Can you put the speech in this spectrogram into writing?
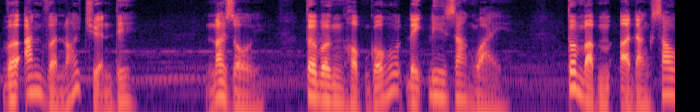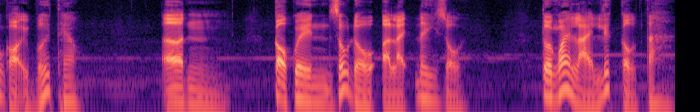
Vừa ăn vừa nói chuyện đi. Nói rồi, Tôi bừng hộp gỗ định đi ra ngoài. Tôi mập ở đằng sau gọi với theo Ơn Cậu quên giấu đồ ở lại đây rồi. Tôi ngoái lại liếc cậu ta.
